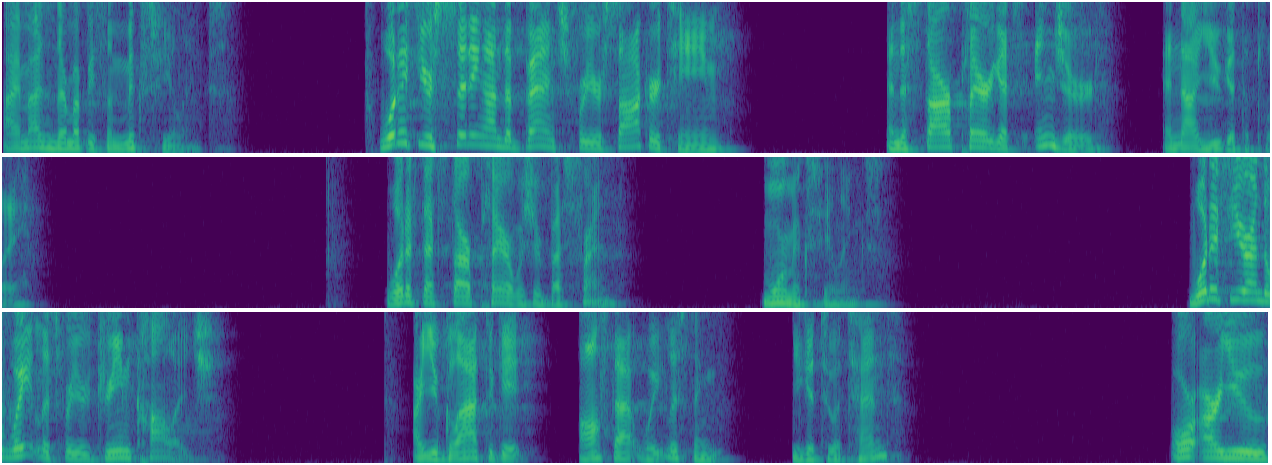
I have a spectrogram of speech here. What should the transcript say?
I imagine there might be some mixed feelings. What if you're sitting on the bench for your soccer team and the star player gets injured, and now you get to play? What if that star player was your best friend? More mixed feelings. What if you're on the wait list for your dream college? Are you glad to get off that wait list and you get to attend? Or are you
